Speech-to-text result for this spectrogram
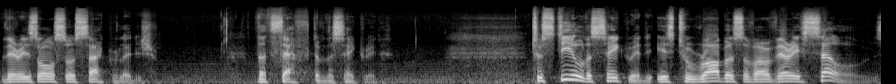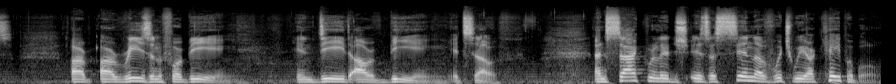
there is also sacrilege, the theft of the sacred. To steal the sacred is to rob us of our very selves, our, our reason for being, indeed, our being itself. And sacrilege is a sin of which we are capable.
